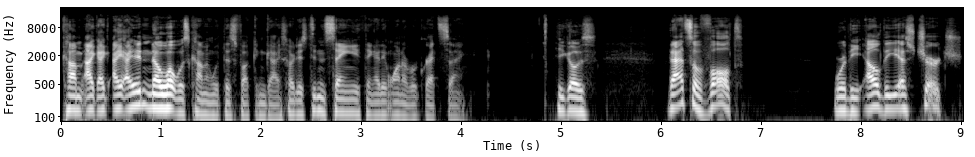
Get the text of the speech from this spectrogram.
come. I, I, I didn't know what was coming with this fucking guy, so I just didn't say anything I didn't want to regret saying. He goes, That's a vault where the LDS church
